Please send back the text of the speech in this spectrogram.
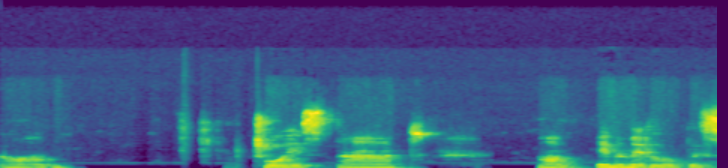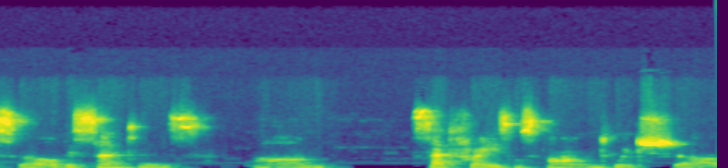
um, choice that um, in the middle of this uh, of this sentence, um, phrase was found, which uh,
